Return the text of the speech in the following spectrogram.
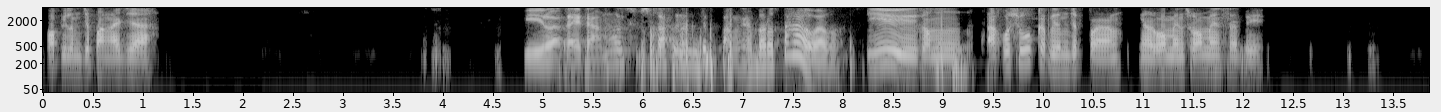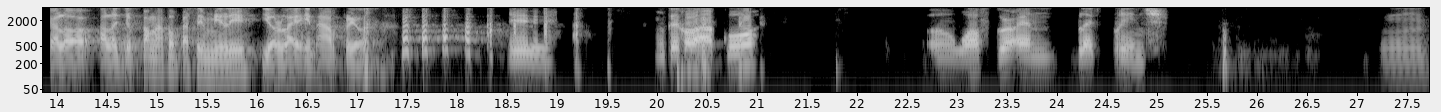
Oh, film Jepang aja. Gila, kayak kamu suka film Jepang ya? Baru tahu aku. Ih, kamu aku suka film Jepang yang romance-romance tapi. Kalau kalau Jepang aku pasti milih Your Lie in April. Iya. Oke, kalau aku eh, Wolf Girl and Black Prince. Hmm.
